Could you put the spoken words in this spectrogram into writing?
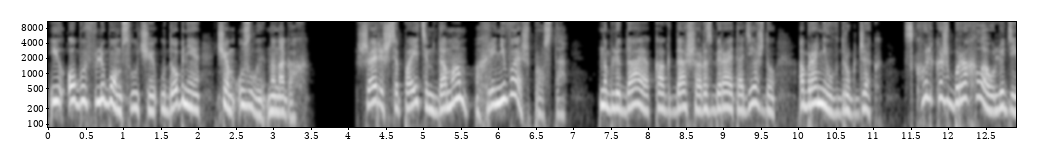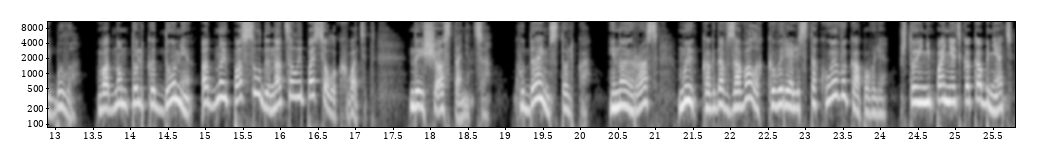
и обувь в любом случае удобнее, чем узлы на ногах. Шаришься по этим домам, охреневаешь просто. Наблюдая, как Даша разбирает одежду, обронил вдруг Джек. Сколько ж барахла у людей было. В одном только доме одной посуды на целый поселок хватит. Да еще останется. Куда им столько? Иной раз мы, когда в завалах ковырялись, такое выкапывали, что и не понять, как обнять.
